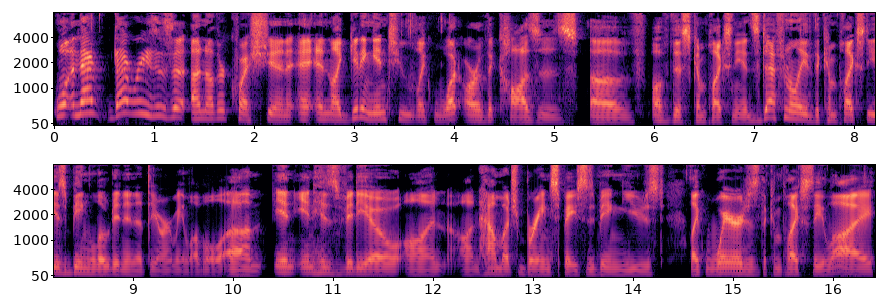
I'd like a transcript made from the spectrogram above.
Well, and that that raises a, another question, and, and, like getting into like what are the causes of of this complexity? It's definitely the complexity is being loaded in at the army level. Um, in in his video on on how much brain space is being used, like where does the complexity lie?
